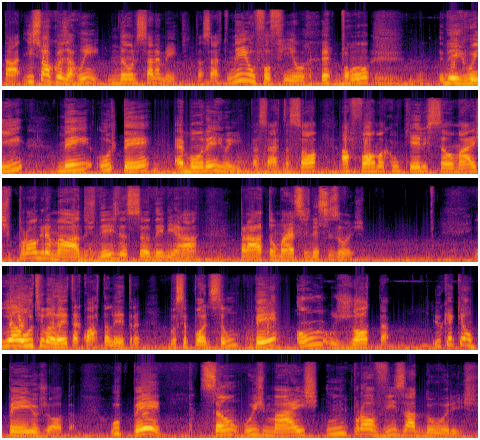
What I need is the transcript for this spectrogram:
Tá? Isso é uma coisa ruim? Não necessariamente, tá certo? Nem o fofinho é bom, nem ruim, nem o T é bom nem ruim, tá certo? É só a forma com que eles são mais programados desde o seu DNA para tomar essas decisões. E a última letra, a quarta letra, você pode ser um P ou um J. E o que é, é o P e o J? O P são os mais improvisadores.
